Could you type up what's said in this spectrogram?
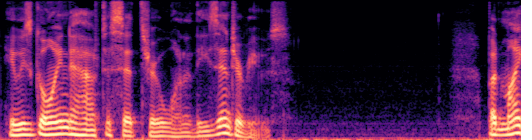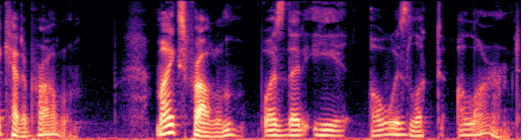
he was going to have to sit through one of these interviews. But Mike had a problem. Mike's problem was that he always looked alarmed.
